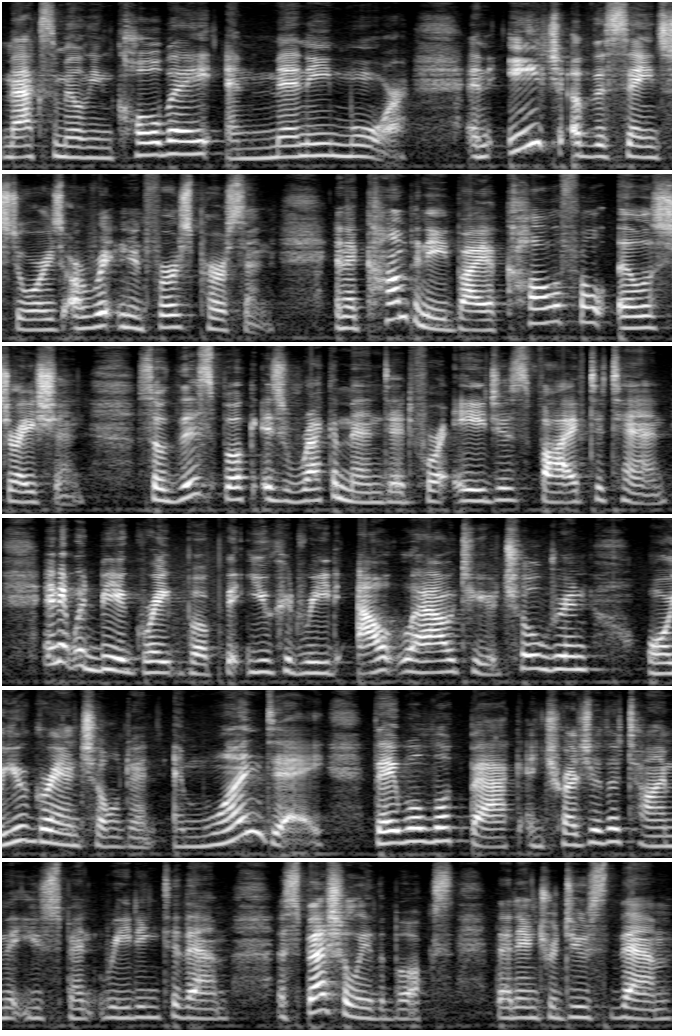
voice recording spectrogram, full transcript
Maximilian Kolbe, and many more. And each of the saints' stories are written in first person and accompanied by a colorful illustration. So this book is recommended for ages 5 to 10, and it would be a great book that you could read out loud to your children or your grandchildren, and one day they will look back and treasure the time that you spent reading to them, especially the books that introduced them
